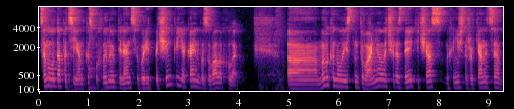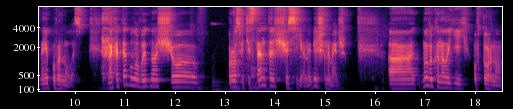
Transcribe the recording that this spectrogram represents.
Це молода пацієнтка з пухлиною в ділянці воріт печінки, яка інвазувала холеду. Е, Ми виконали її стентування, але через деякий час механічна жовтяниця в неї повернулась. На КТ було видно, що в просвіті стента щось є, не більше, не менше. Ми виконали їй повторну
